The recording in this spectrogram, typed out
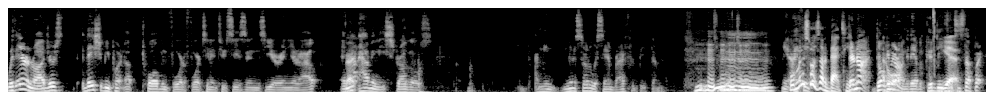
with Aaron Rodgers they should be putting up 12 and 4 to 14 and 2 seasons year in year out and not having these struggles I mean Minnesota with Sam Bradford beat them yeah, Well, Minnesota's not a bad team. they're not. Don't get me all. wrong. They have a good defense Yeah. and stuff, but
